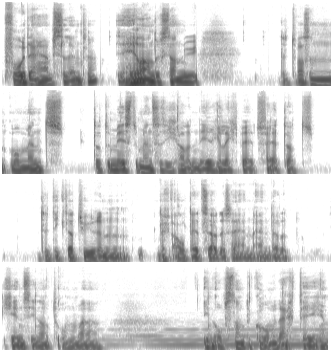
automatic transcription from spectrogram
voor de Arabische lente. Heel anders dan nu. Het was een moment dat de meeste mensen zich hadden neergelegd bij het feit dat de dictaturen er altijd zouden zijn en dat het geen zin had om uh, in opstand te komen daartegen.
